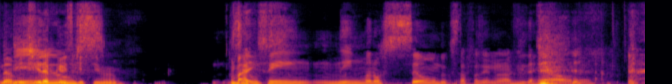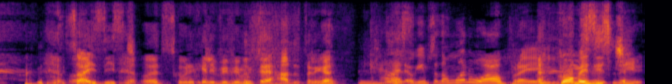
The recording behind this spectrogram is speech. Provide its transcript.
Não, mentira, porque eu Deus. esqueci mesmo. Você Mas não tem nenhuma noção do que você tá fazendo na vida real, né? só existe. Eu descobri que ele vive muito errado, tá ligado? Caralho, alguém precisa dar um manual pra ele. Como existir.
